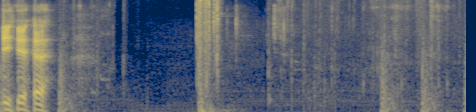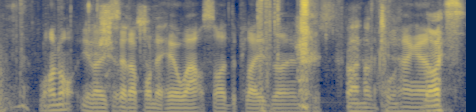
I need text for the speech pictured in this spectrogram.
Yeah. Why not, you know, set up Shuttles. on a hill outside the play zone, just Run to hang out. Nice.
